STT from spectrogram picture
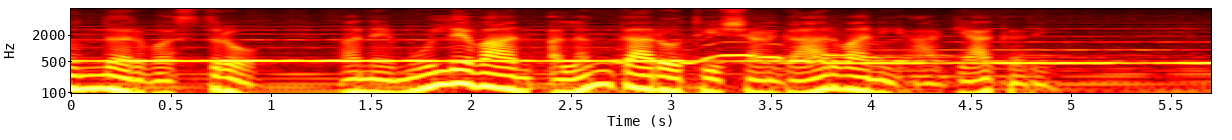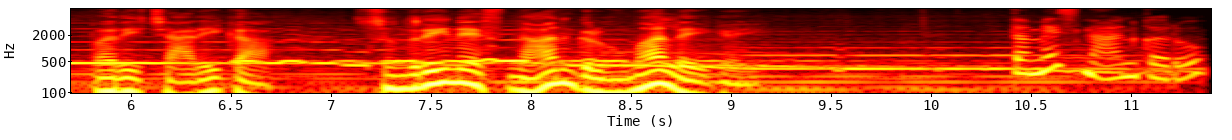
સુંદર વસ્ત્રો અને મૂલ્યવાન અલંકારોથી શણગારવાની આજ્ઞા કરી. પરિચારિકા સુંદરીને સ્નાન ગૃહમાં લઈ ગઈ. તમે સ્નાન કરો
